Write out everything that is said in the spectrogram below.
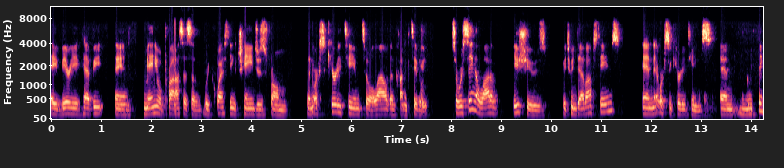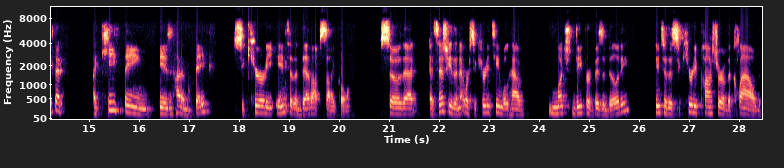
a very heavy and manual process of requesting changes from the network security team to allow them connectivity. So we're seeing a lot of issues between DevOps teams and network security teams, and we think that a key thing is how to bake security into the DevOps cycle so that essentially the network security team will have much deeper visibility into the security posture of the cloud.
